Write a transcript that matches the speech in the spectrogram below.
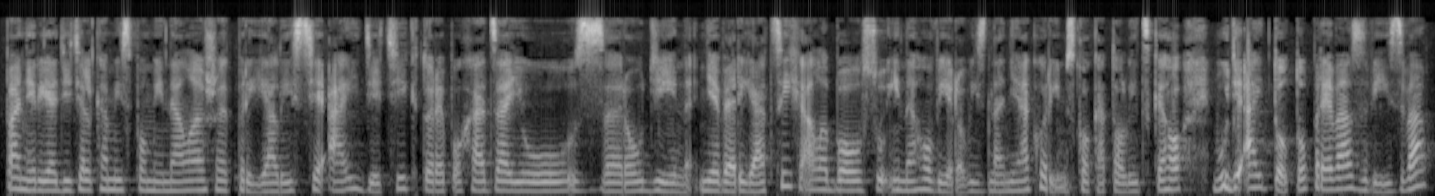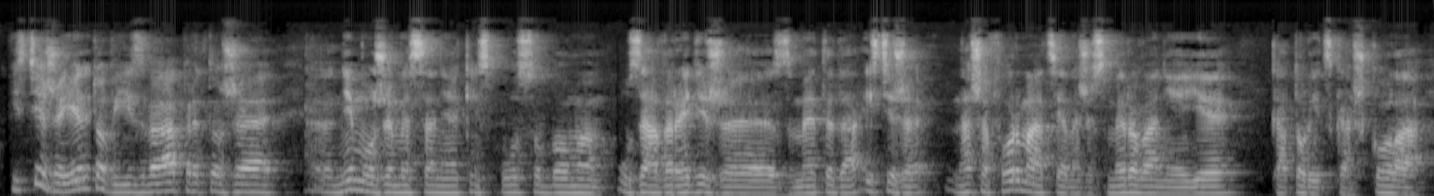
Pani riaditeľka mi spomínala, že prijali ste aj deti, ktoré pochádzajú z rodín neveriacich alebo sú iného vierovýznania ako rímskokatolického. Bude aj toto pre vás výzva? Isté, že je to výzva, pretože e, nemôžeme sa nejakým spôsobom uzavrieť, že sme teda... Isté, že naša formácia, naše smerovanie je katolická škola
